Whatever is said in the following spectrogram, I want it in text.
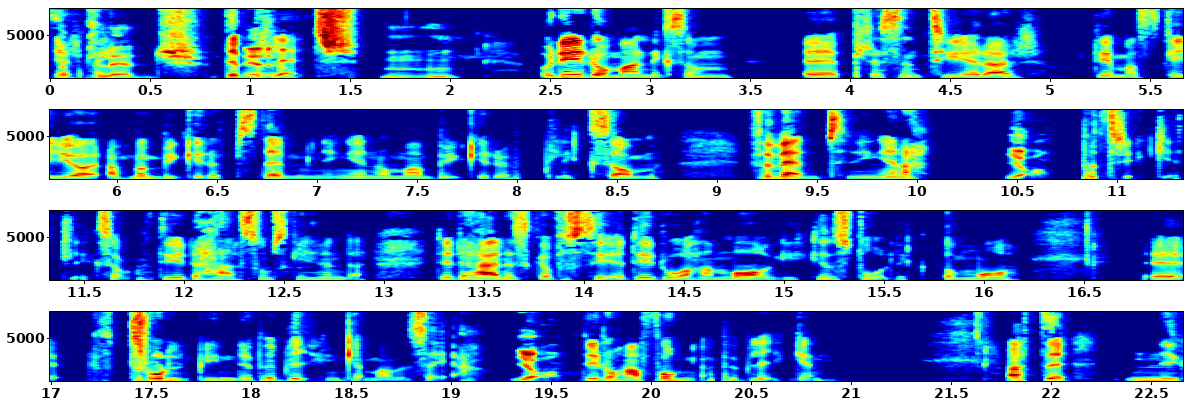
The pledge. the pledge. Mhm. Och det är då man liksom eh, presenterar det man ska göra, att man bygger upp stämningen och man bygger upp liksom förväntningarna Ja, på tricket liksom. Att det är det här som ska hända. Det är det här ni ska få se. Det är då han magiken står liksom och eh, trollbinder publiken kan man väl säga. ja, Det är då han fångar publiken. Att eh, ni,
